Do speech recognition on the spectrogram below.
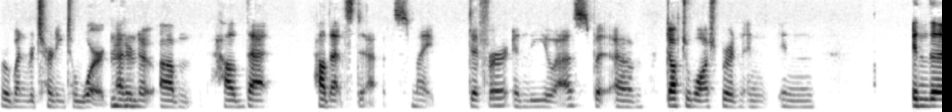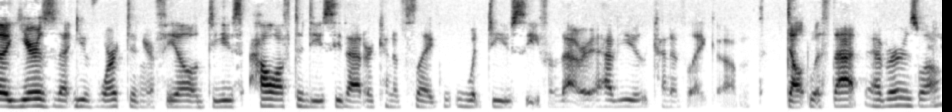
or when returning to work. Mm-hmm. I don't mm-hmm. know um, how that how that stats might differ in the U.S., but um, Dr. Washburn, in in in the years that you've worked in your field, do you how often do you see that, or kind of like what do you see from that, or have you kind of like um, dealt with that ever as well?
